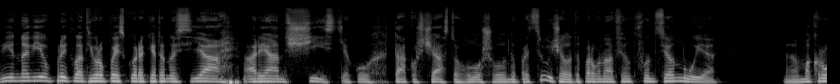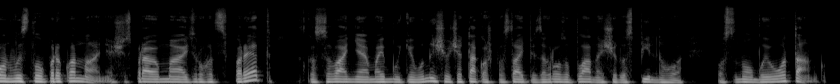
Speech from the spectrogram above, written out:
Він навів приклад європейської ракети-носія Аріан 6, яку також часто оголошували непрацюючи, але тепер вона фун- функціонує. Е, Макрон висловив переконання, що справи мають рухатися вперед. Скасування майбутнього винищувача також поставить під загрозу плани щодо спільного основного бойового танку.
